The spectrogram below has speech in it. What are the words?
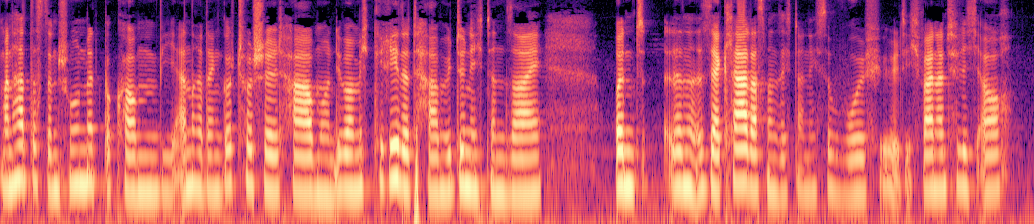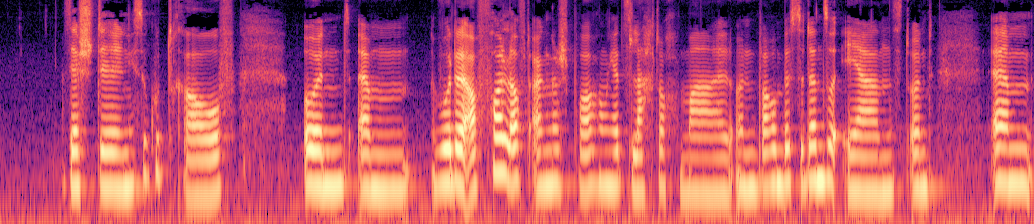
man hat das dann schon mitbekommen, wie andere dann getuschelt haben und über mich geredet haben, wie dünn ich dann sei. Und dann ist ja klar, dass man sich dann nicht so wohl fühlt. Ich war natürlich auch sehr still, nicht so gut drauf und ähm, wurde auch voll oft angesprochen, jetzt lach doch mal und warum bist du dann so ernst und ähm,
